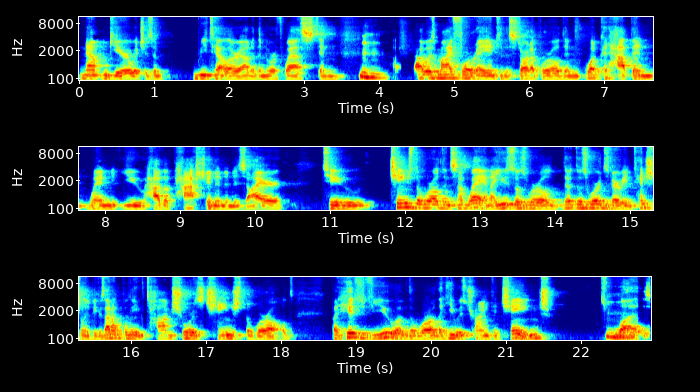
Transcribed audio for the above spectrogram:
Mountain Gear, which is a retailer out of the Northwest. And mm-hmm. that was my foray into the startup world and what could happen when you have a passion and a desire to change the world in some way. And I use those world those words very intentionally because I don't believe Tom Shores changed the world, but his view of the world that he was trying to change mm-hmm. was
